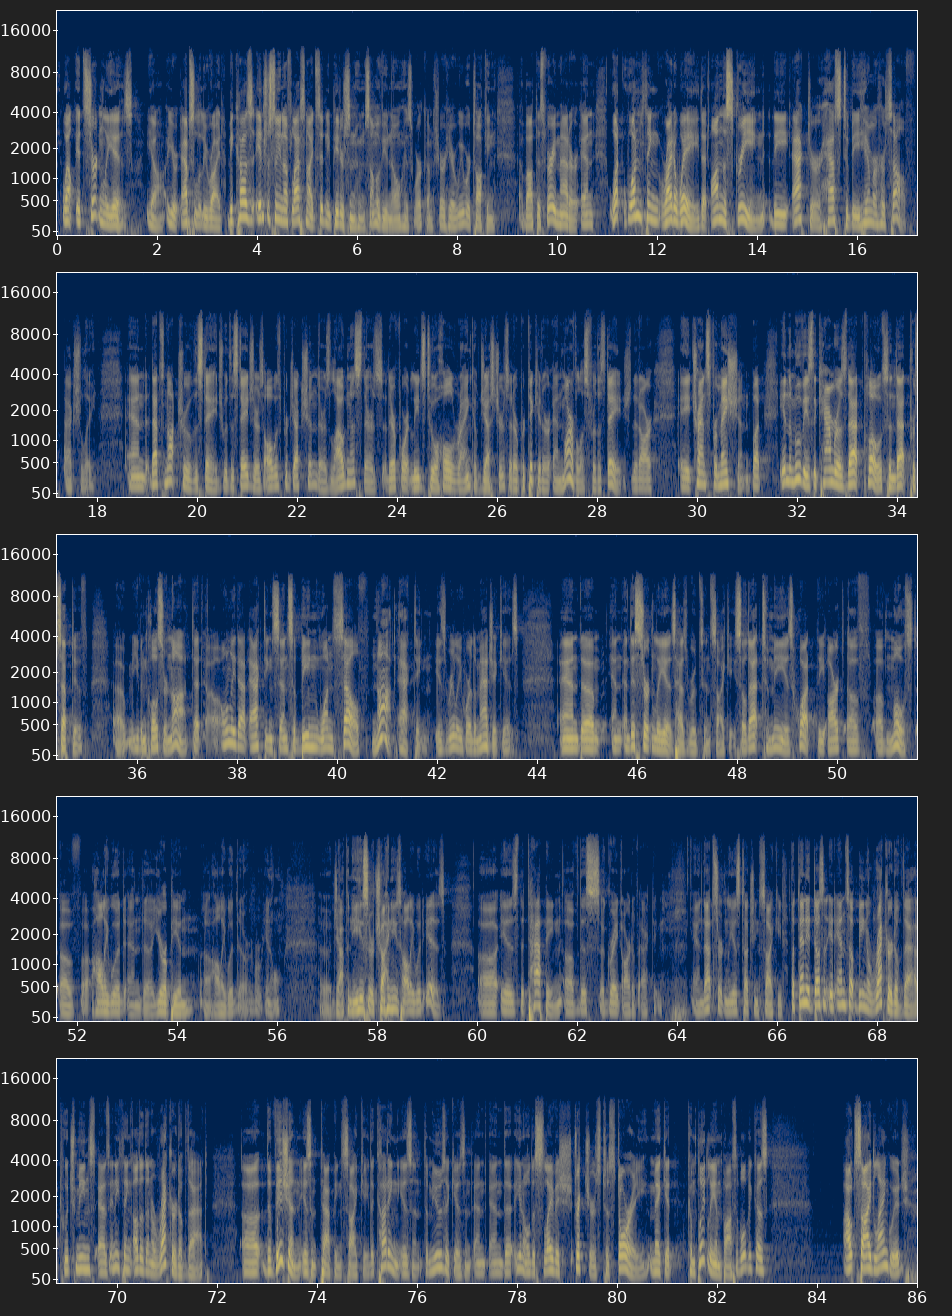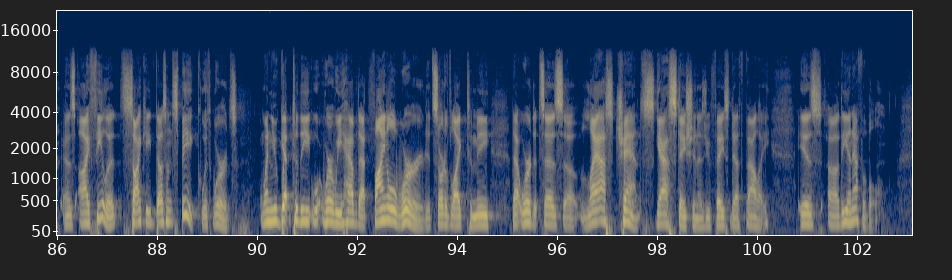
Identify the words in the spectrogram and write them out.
Well, it certainly is. Yeah, you're absolutely right. Because, interestingly enough, last night, Sidney Peterson, whom some of you know his work, I'm sure here, we were talking about this very matter. And what one thing right away that on the screen the actor has to be him or herself, actually. And that's not true of the stage. With the stage, there's always projection, there's loudness, there's therefore it leads to a whole rank of gestures that are particular and marvelous for the stage, that are a transformation. But in the movies, the camera is that close and that perceptive, uh, even closer not, that only that acting sense of being oneself, not acting, is really where the magic is and um, and and this certainly is has roots in psyche. So that to me is what the art of of most of uh, Hollywood and uh, European uh, Hollywood, or you know, uh, Japanese or Chinese Hollywood is, uh, is the tapping of this uh, great art of acting. And that certainly is touching psyche. But then it doesn't, it ends up being a record of that, which means, as anything other than a record of that, uh, the vision isn't tapping psyche, the cutting isn't, the music isn't, and and the, you know the slavish strictures to story make it completely impossible because outside language, as I feel it, psyche doesn't speak with words. When you get to the where we have that final word, it's sort of like to me that word that says uh, "last chance" gas station as you face Death Valley is uh, the ineffable.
